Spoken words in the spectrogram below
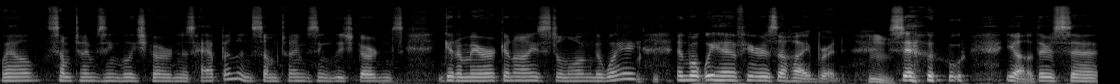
Well, sometimes English gardens happen, and sometimes English gardens get Americanized along the way. and what we have here is a hybrid. So, yeah, there's uh,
